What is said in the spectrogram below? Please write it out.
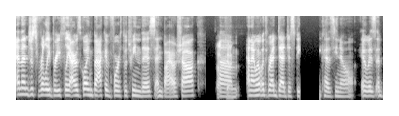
and then just really briefly i was going back and forth between this and bioshock Okay. um and i went with red dead just be- because you know it was a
